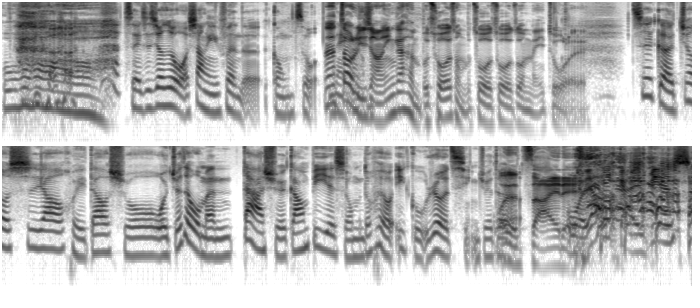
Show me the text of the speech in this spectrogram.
哇，所以这就是我上一份的工作。那照理讲应该很不错，为什么做做做没做了嘞？这个就是要回到说，我觉得我们大学刚毕业时，我们都会有一股热情，觉得我要改变世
